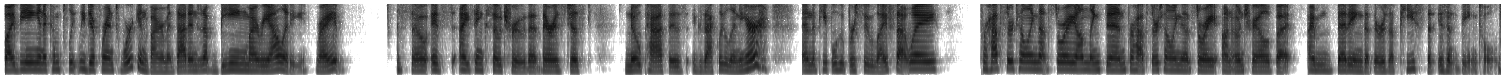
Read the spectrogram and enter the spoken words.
by being in a completely different work environment. That ended up being my reality, right? So it's, I think, so true that there is just no path is exactly linear. And the people who pursue life that way, perhaps they're telling that story on LinkedIn, perhaps they're telling that story on Own Trail, but I'm betting that there's a piece that isn't being told.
